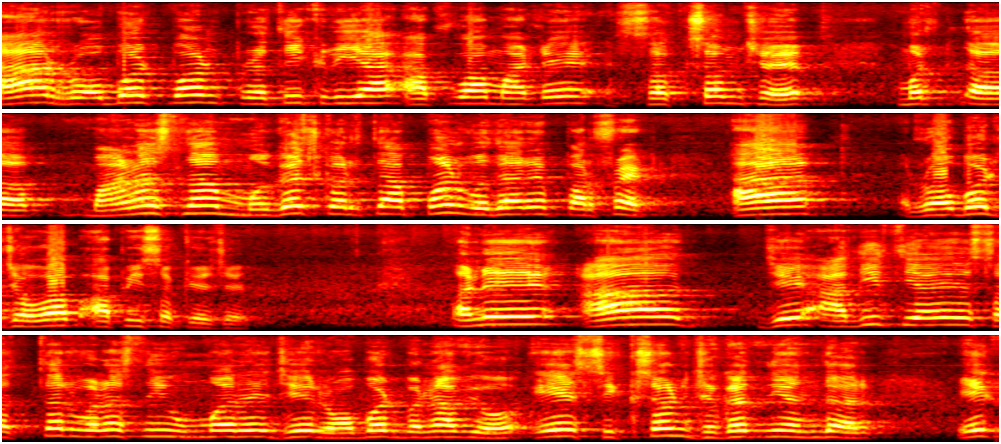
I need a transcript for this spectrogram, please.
આ રોબોટ પણ પ્રતિક્રિયા આપવા માટે સક્ષમ છે. માણસના મગજ કરતાં પણ વધારે પરફેક્ટ આ રોબોટ જવાબ આપી શકે છે. અને આ જે આદિત્યએ સત્તર વર્ષની ઉંમરે જે રોબોટ બનાવ્યો, એ શિક્ષણ જગતની અંદર એક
